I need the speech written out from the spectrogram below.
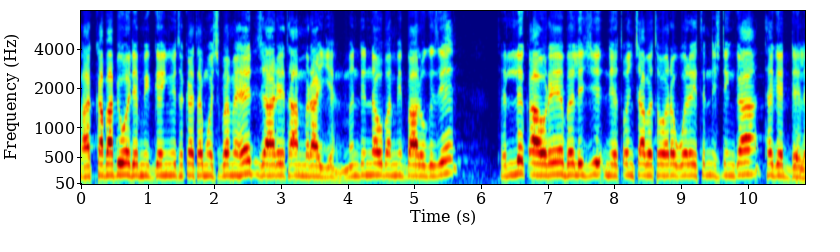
በአካባቢ ወደሚገኙት ከተሞች በመሄድ ዛሬ ታምራየን ምንድ ነው በሚባሉ ጊዜ ትልቅ አውሬ በልጅ የጦንቻ በተወረወረ ትንሽ ድንጋ ተገደለ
